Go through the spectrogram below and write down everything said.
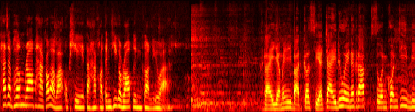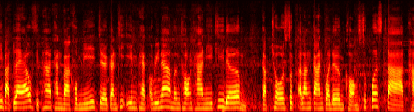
ถ้าจะเพิ่มรอบทาก็แบบว่าโอเค แต่ทาขอเต็มที่กับรอบหนึ่งก่อนดีกว่า ใครยังไม่มีบัตรก็เสียใจด้วยนะครับ ส่วนคนที่มีบัตรแล้ว 15 ธันวาคมนี้ เจอกันที่ Impact Arena เมืองทองธานีที่เดิม กับโชว์สุดอลังการกว่าเดิมของซูเปอร์สตาร์ทา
